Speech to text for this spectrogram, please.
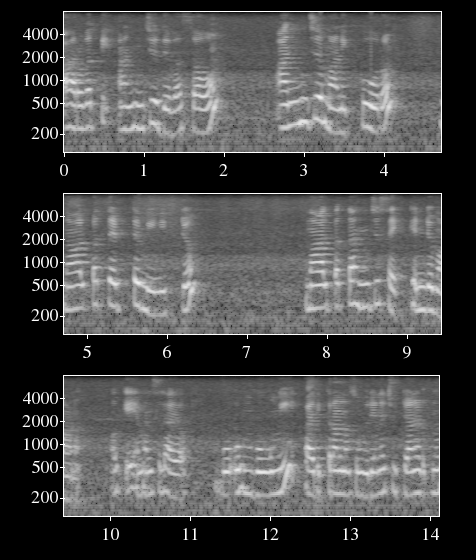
അറുപത്തി അഞ്ച് ദിവസവും അഞ്ച് മണിക്കൂറും നാൽപ്പത്തെട്ട് മിനിറ്റും നാൽപ്പത്തഞ്ച് സെക്കൻഡുമാണ്. ഓക്കെ മനസ്സിലായോ? ഭൂമി പരിക്രമണം സൂര്യനെ ചുറ്റാനെടുക്കുന്ന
